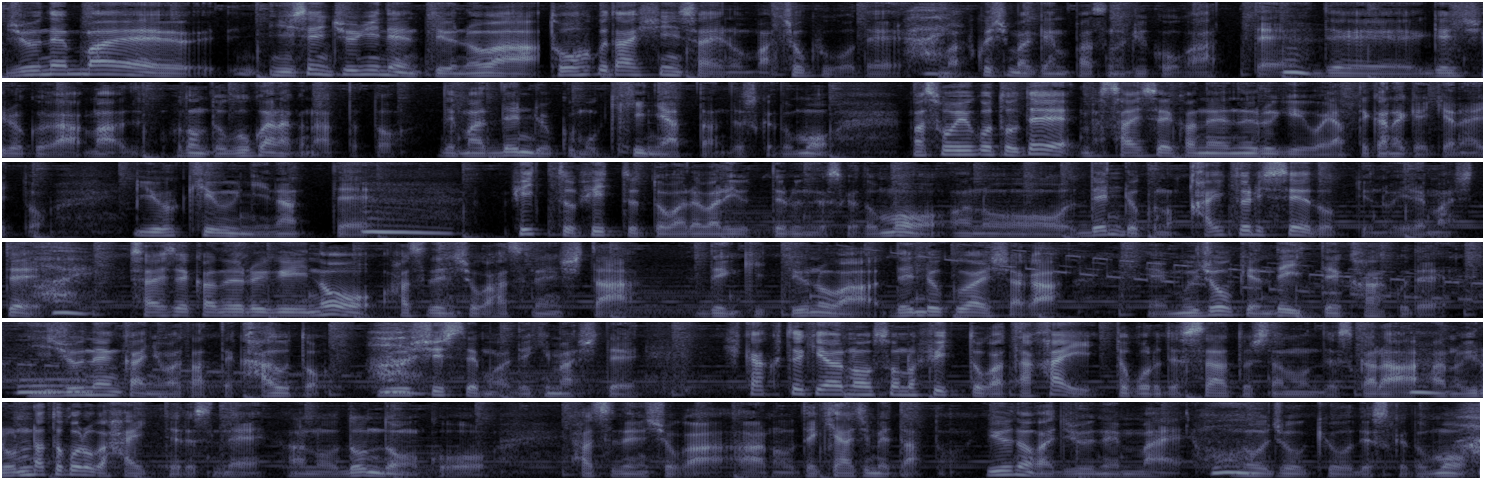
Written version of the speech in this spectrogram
10年前2012年っていうのは東北大震災のまあ直後で、はい。まあ、福島原発の事故があって、うん。で原子力がまあほとんど動かなくなったと。で、まあ、電力も危機にあったんですけども、まあ、そういうことでまあ再生可能エネルギーをやっていかなきゃいけないという機運になって、うん。フィットフィットと我々言ってるんですけどもあの電力の買取制度っていうのを入れまして、はい。再生可能エネルギーの発電所が発電した電気っていうのは電力会社がえー無条件で一定価格でおー20年間にわたって買うというシステムができまして、比較的あのそのフィットが高いところでスタートしたもんですから、うん。あのいろんなところが入ってですねあのどんどんこう発電所があのでき始めたというのが10年前の状況ですけども。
